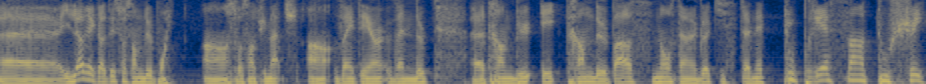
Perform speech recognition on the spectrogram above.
il a récolté 62 points en 68 matchs, en 21, 22, 30 buts et 32 passes. Sinon, c'était un gars qui se tenait tout près sans toucher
